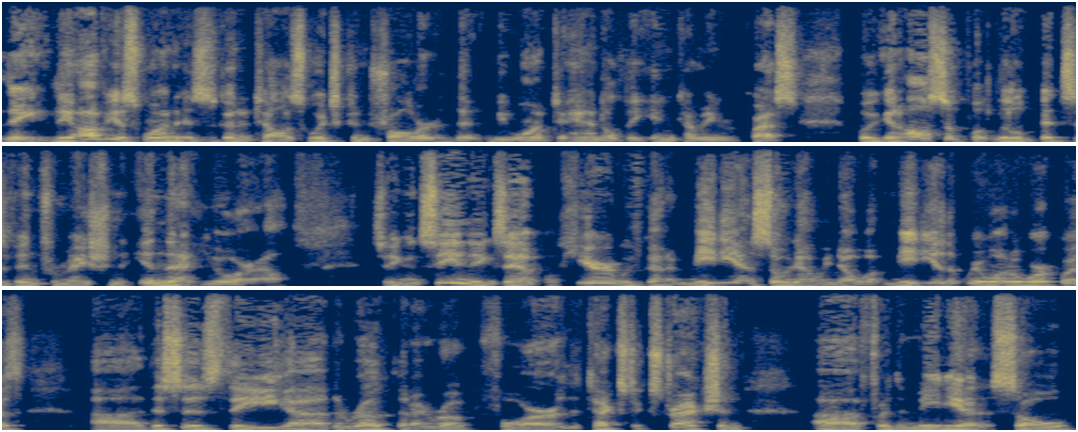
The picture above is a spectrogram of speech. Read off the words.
the the obvious one is going to tell us which controller that we want to handle the incoming requests, but we can also put little bits of information in that URL. So you can see in the example here, we've got a media. So now we know what media that we want to work with. Uh, this is the uh, the route that I wrote for the text extraction uh, for the media. So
